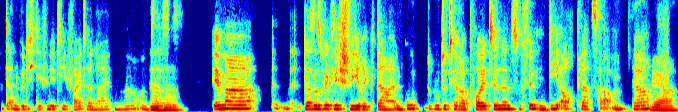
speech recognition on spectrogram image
dann würde ich definitiv weiterleiten. Ne? Und das mhm. ist immer das ist wirklich schwierig, da gut, gute Therapeutinnen zu finden, die auch Platz haben. Ja, ja.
